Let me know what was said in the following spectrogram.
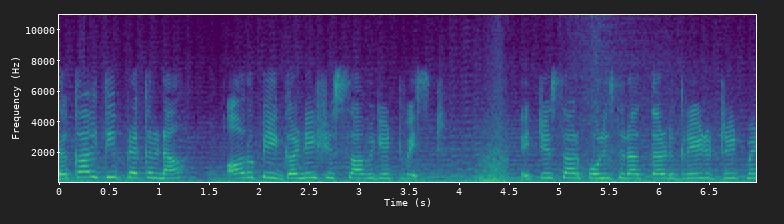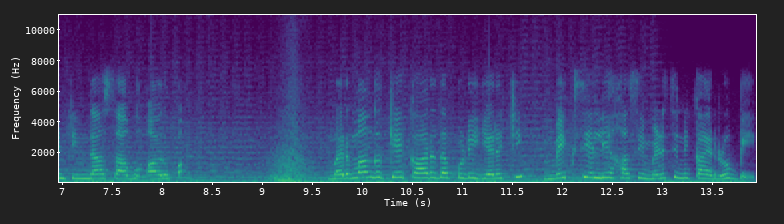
ಡಕಾಯಿತಿ ಪ್ರಕರಣ, ಆರೋಪಿ ಗಣೇಶ್ ಸಾವಿಗೆ ಟ್ವಿಸ್ಟ್. ಎಚ್ಎಸ್ಆರ್ ಪೊಲೀಸರ ಥರ್ಡ್ ಗ್ರೇಡ್ ಟ್ರೀಟ್ಮೆಂಟ್ನಿಂದ ಸಾವು ಆರೋಪ. ಮರ್ಮಾಂಗಕ್ಕೆ ಖಾರದ ಪುಡಿ ಎರಚಿ, ಮಿಕ್ಸಿಯಲ್ಲಿ ಹಸಿ ಮೆಣಸಿನಕಾಯಿ ರುಬ್ಬಿ,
